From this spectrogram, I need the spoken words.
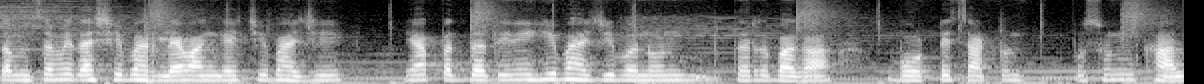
चमचमीत अशी भरल्या वांग्याची भाजी. या पद्धतीने ही भाजी बनवून तर बघा बोटे चाटून पुसून खाल.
